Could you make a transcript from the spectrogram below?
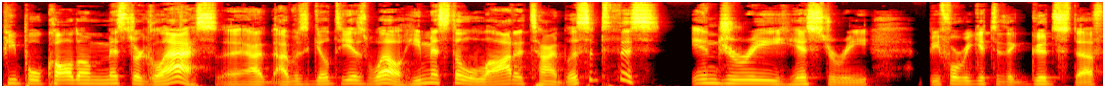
people called him Mr. Glass. I, I was guilty as well. He missed a lot of time. Listen to this injury history before we get to the good stuff.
